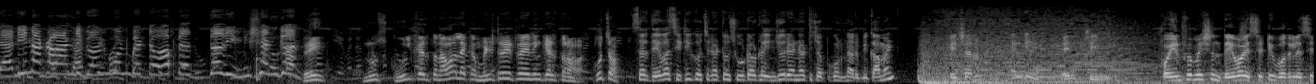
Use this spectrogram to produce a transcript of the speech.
daddy నాకు అలాంటి గన్ కొని పెట్టవా పెద్దది మిషన్ గన్ రేయ్ నువ్వు స్కూల్కి వెళ్తున్నావా లేక మిలిటరీ ట్రైనింగ్ వెళ్తున్నావా? కూర్చో. సార్ దేవా సిటీకి వచ్చినట్టు షూట్అవుట్లో ఇంజూరీ అయినట్టు చెప్పుకుంటున్నారు. మీ కామెంట్? ఏ channel NTV for information Deva ఈ సిటీ వదిలేసి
